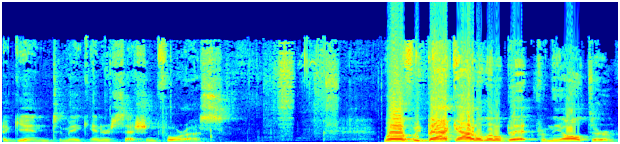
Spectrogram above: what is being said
again to make intercession for us. Well, if we back out a little bit from the altar,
